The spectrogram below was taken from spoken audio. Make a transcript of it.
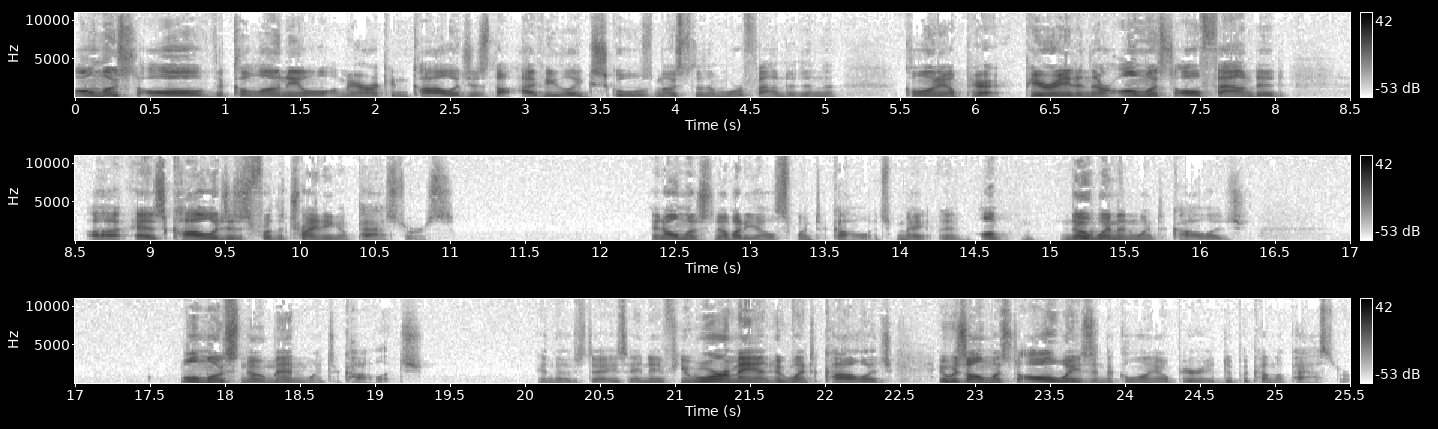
almost all the colonial American colleges, the Ivy League schools, most of them were founded in the colonial per- period, and they're almost all founded uh, as colleges for the training of pastors. And almost nobody else went to college. Uh, no women went to college. Almost no men went to college in those days. And if you were a man who went to college, it was almost always in the colonial period to become a pastor.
